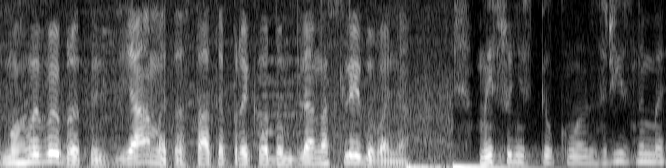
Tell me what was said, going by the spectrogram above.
змогли вибратись з ями та стати прикладом для наслідування. Ми сьогодні спілкувалися з різними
